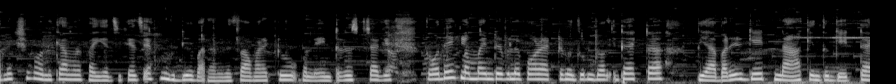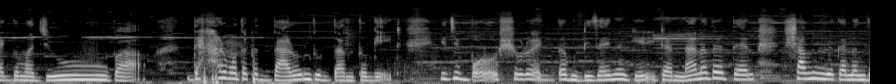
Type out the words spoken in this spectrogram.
অনেক সময় অনেকে আমার পাইয়া জিজ্ঞাসা এখন ভিডিও বানানো তো আমার একটু মানে ইন্টারেস্ট জাগে। তো অনেক লম্বা ইন্টারভেলের পর একটা নতুন ব্লগ, এটা একটা বিয়াবাড়ির গেট না, কিন্তু গেটটা একদম আজুবা। দেখার মতো একটা দারুণ দুর্দান্ত গেট। এই যে বড় সড়ো একদম ডিজাইনার গেট এটা নান আদার দেন স্বামী বিবেকানন্দ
